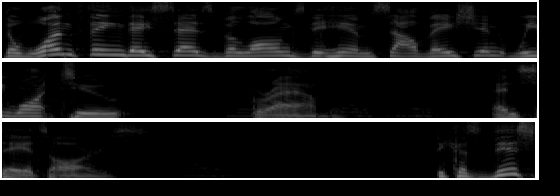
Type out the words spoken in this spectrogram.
The one thing they says belongs to him, salvation, we want to grab and say it's ours. Because this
